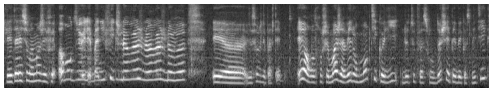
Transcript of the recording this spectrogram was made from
Je l'ai étalé sur ma main, j'ai fait « Oh mon dieu, il est magnifique, je le veux, je le veux, je le veux !» Et euh, bien sûr, je l'ai pas acheté. Et en rentrant chez moi, j'avais donc mon petit colis, de toute façon, de chez PB Cosmetics.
